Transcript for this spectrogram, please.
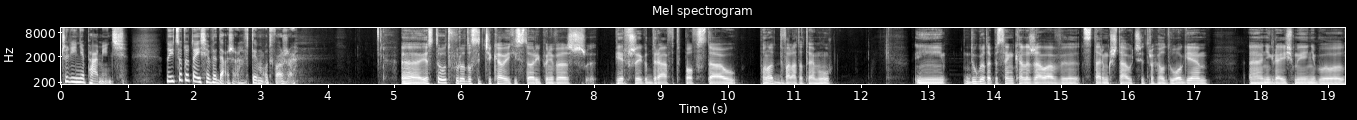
czyli Niepamięć. No i co tutaj się wydarza w tym utworze? Jest to utwór o dosyć ciekawej historii, ponieważ pierwszy jego draft powstał ponad dwa lata temu i długo ta piosenka leżała w starym kształcie, trochę odłogiem. E, Nie graliśmy jej, nie było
